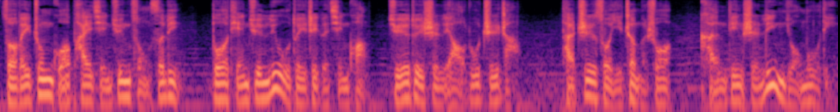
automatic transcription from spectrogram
作为中国派遣军总司令，多田军六对这个情况绝对是了如指掌。他之所以这么说，肯定是另有目的。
